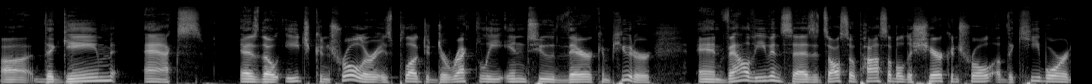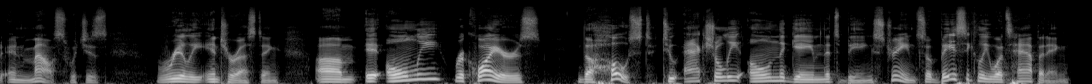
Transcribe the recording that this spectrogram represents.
uh, the game acts as though each controller is plugged directly into their computer. And Valve even says it's also possible to share control of the keyboard and mouse, which is really interesting. Um, it only requires the host to actually own the game that's being streamed. So basically, what's happening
